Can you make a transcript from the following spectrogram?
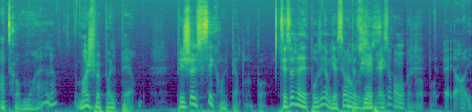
En tout cas, moi, là, moi, je ne veux pas le perdre. Puis je le sais qu'on ne le perdra pas. C'est ça que j'allais te poser comme question. Oh, T'as-tu je sais l'impression qu'on qu'on. le perdra pas. Euh,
